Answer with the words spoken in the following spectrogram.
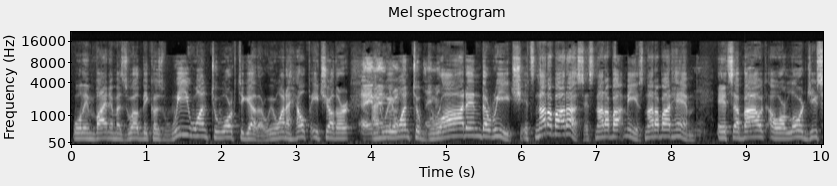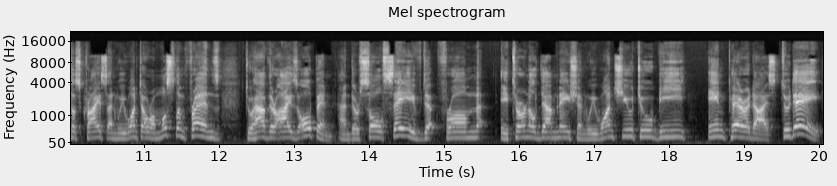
will invite him as well because we want to work together. We want to help each other, Amen, and we brother. want to Amen. broaden the reach. It's not about us. It's not about me. It's not about him. It's about our Lord Jesus Christ, and we want our Muslim friends to have their eyes open and their soul saved from eternal damnation. We want you to be in paradise. Today,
